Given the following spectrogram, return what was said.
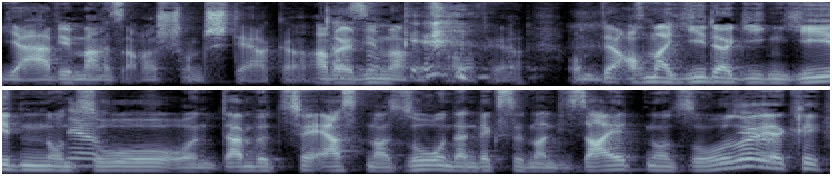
ja, wir machen es aber schon stärker. Aber so, wir machen okay. es auch, ja. Und auch mal jeder gegen jeden und Ja. so. Und dann wird zuerst mal so und dann wechselt man die Seiten und so. So, Ja. ja, kriegt,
